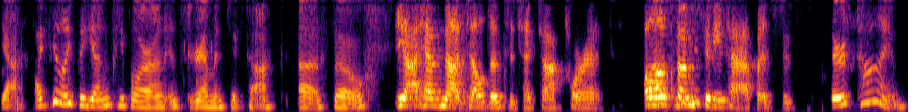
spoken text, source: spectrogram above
Yeah, I feel like the young people are on Instagram and TikTok. Uh, so yeah, I have not delved into TikTok for it. Although well, some cities have, it's just there's time.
